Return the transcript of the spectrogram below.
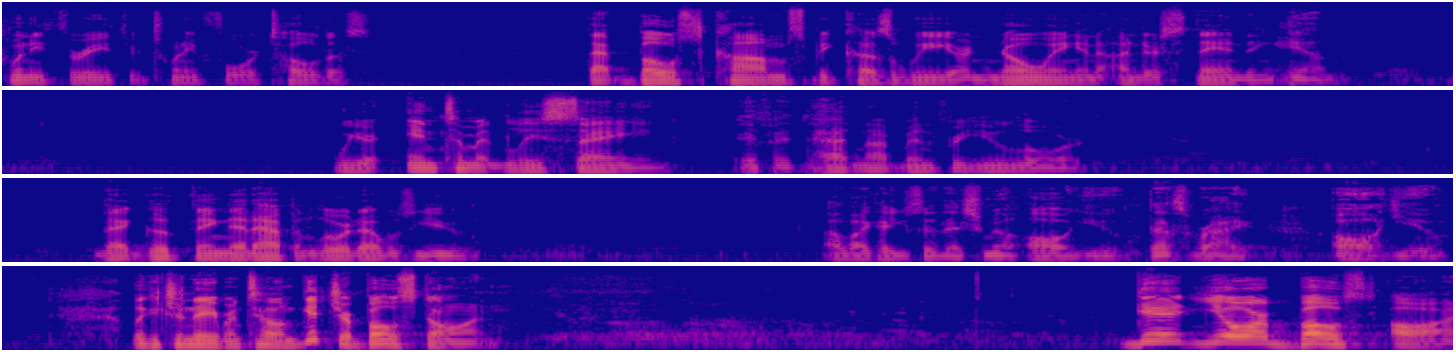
23 through 24 told us that boast comes because we are knowing and understanding Him. We are intimately saying, if it had not been for you, Lord, that good thing that happened, Lord, that was you. I like how you said that, Shmuel. All you. That's right. All you. Look at your neighbor and tell him, get your boast on. Get your boast on.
